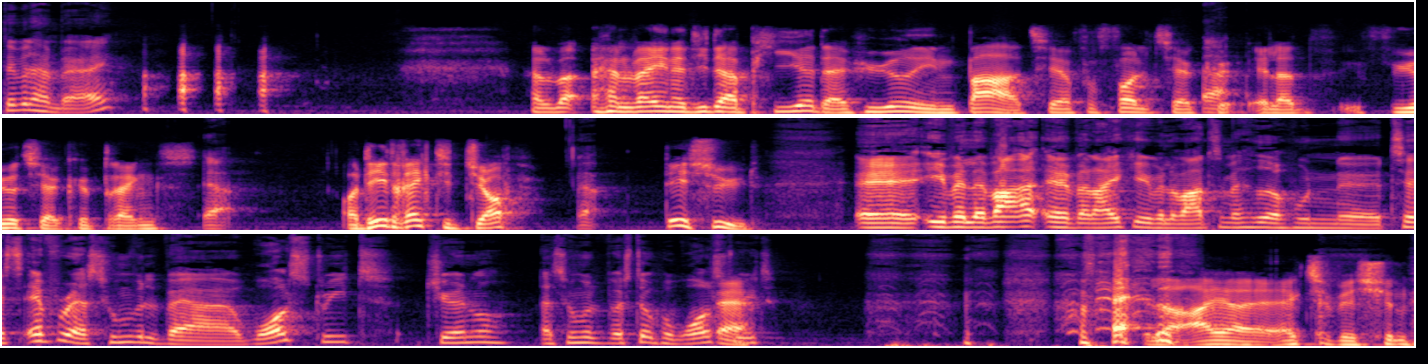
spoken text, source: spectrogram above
Det vil han være, ikke? Han var, han var en af de der piger, der er hyret i en bar til at få folk til at købe, ja. eller fyre til at købe drinks. Ja. Og det er et rigtigt job. Ja. Det er sygt. Øh, Eva Lavar, øh, nej ikke Eva Lavar, hvad hedder hun? Øh, Tess Everest, hun vil være Wall Street Journal. Altså hun vil stå på Wall Street. Ja. Eller ejer af Activision.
